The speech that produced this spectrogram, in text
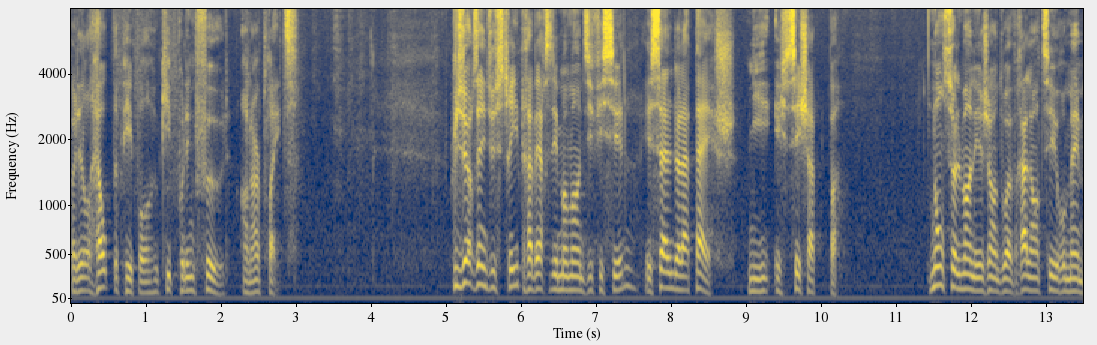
but it'll help the people who keep putting food on our plates. Plusieurs industries traversent des moments difficiles et celle de la pêche n'y s'échappe pas. Non seulement les gens doivent ralentir ou même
